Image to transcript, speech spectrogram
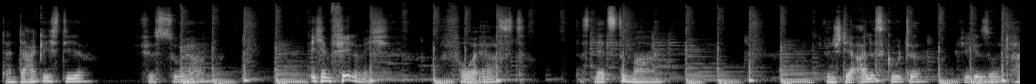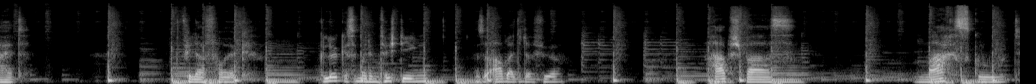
Dann danke ich dir fürs Zuhören. Ich empfehle mich vorerst das letzte Mal. Ich wünsche dir alles Gute, viel Gesundheit, viel Erfolg. Glück ist immer dem Tüchtigen, also arbeite dafür. Hab Spaß. Mach's gut.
